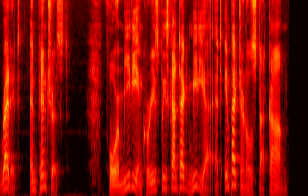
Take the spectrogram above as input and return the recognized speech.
Reddit, and Pinterest. For media inquiries, please contact media at impactjournals.com.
